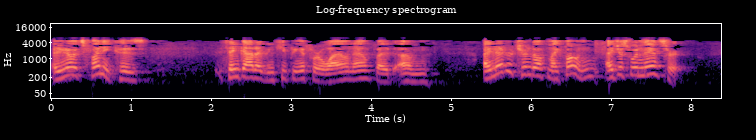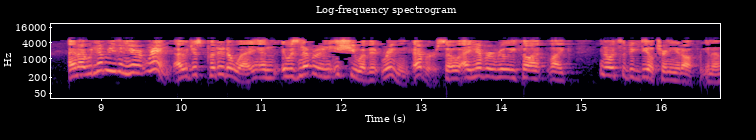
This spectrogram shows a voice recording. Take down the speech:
And you know, it's funny because thank God I've been keeping it for a while now, but um, I never turned off my phone. I just wouldn't answer it. And I would never even hear it ring. I would just put it away, and it was never an issue of it ringing, ever. So I never really thought, like, you know, what's the big deal turning it off? You know,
